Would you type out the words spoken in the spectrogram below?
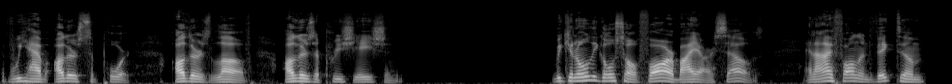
If we have others' support, others' love, others' appreciation, we can only go so far by ourselves. And I've fallen victim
